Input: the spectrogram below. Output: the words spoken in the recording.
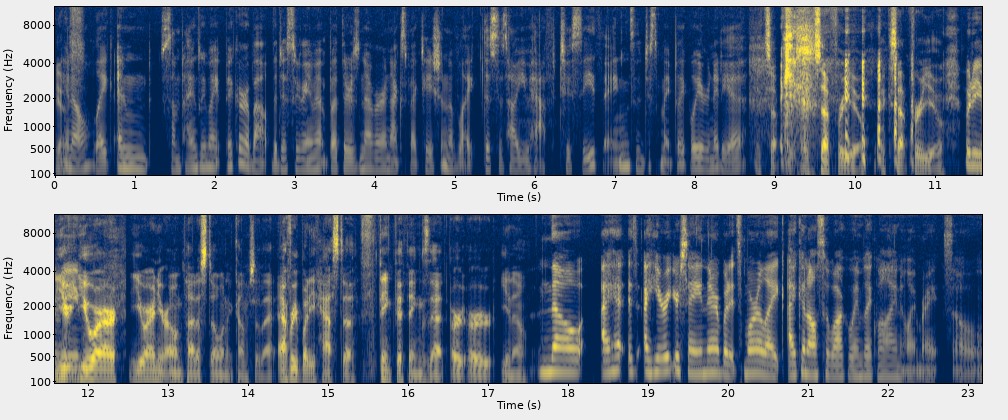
You know, like, and sometimes we might bicker about the disagreement, but there's never an expectation of like, this is how you have to see things. And just might be like, well, you're an idiot. except for, except for you, except for you. What do you you mean? You are you are on your own pedestal when it comes to that. Everybody has to think the things that are or you know No, I ha- I hear what you're saying there, but it's more like I can also walk away and be like, well, I know I'm right. So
